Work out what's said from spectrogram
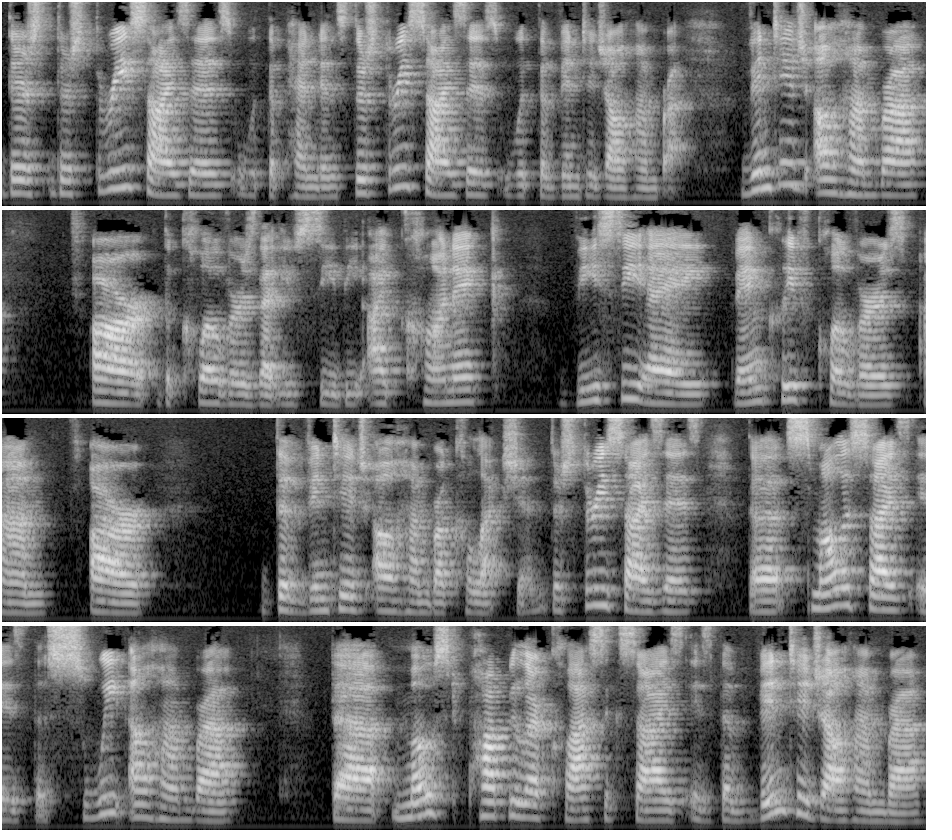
there's, there's three sizes with the pendants. There's three sizes with the Vintage Alhambra. Vintage Alhambra are the clovers that you see, the iconic VCA Van Cleef clovers um, are the Vintage Alhambra collection. There's three sizes. The smallest size is the Sweet Alhambra, the most popular classic size is the Vintage Alhambra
